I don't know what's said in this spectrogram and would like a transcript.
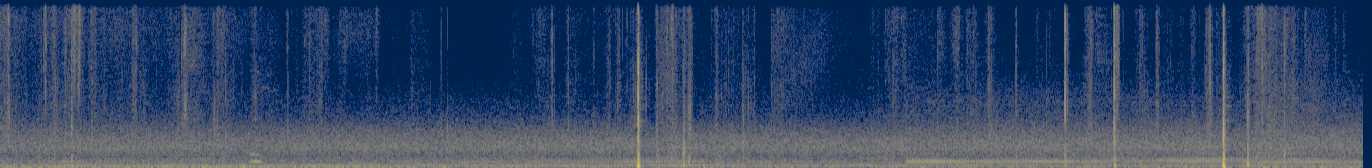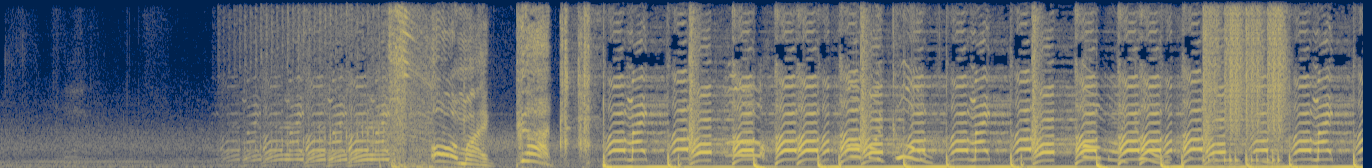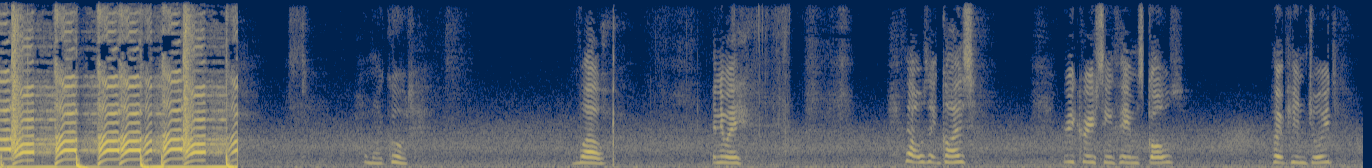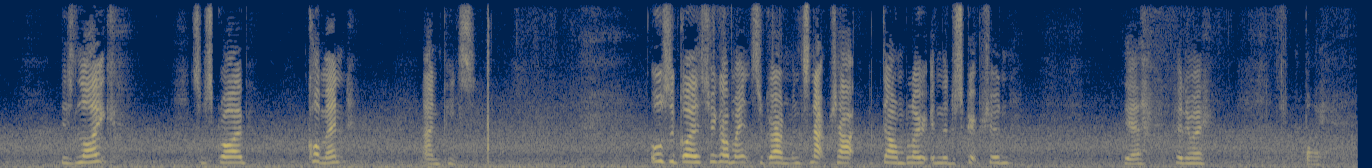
Oh my god! Oh my, oh, oh, oh, oh, oh, God! oh my, oh, oh, oh, oh, oh my, oh, oh, oh, oh, Oh my god. Well, anyway, that was it, guys. Recreating famous goals. Hope you enjoyed. Please like, subscribe, comment, and peace. Also, guys, check out my Instagram and Snapchat down below in the description. Yeah, anyway, bye.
